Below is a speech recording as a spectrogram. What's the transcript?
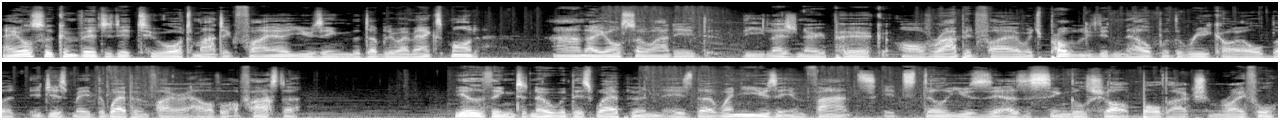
I also converted it to automatic fire using the WMX mod, and I also added the legendary perk of rapid fire which probably didn't help with the recoil but it just made the weapon fire a hell of a lot faster. The other thing to note with this weapon is that when you use it in VATS it still uses it as a single shot bolt action rifle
